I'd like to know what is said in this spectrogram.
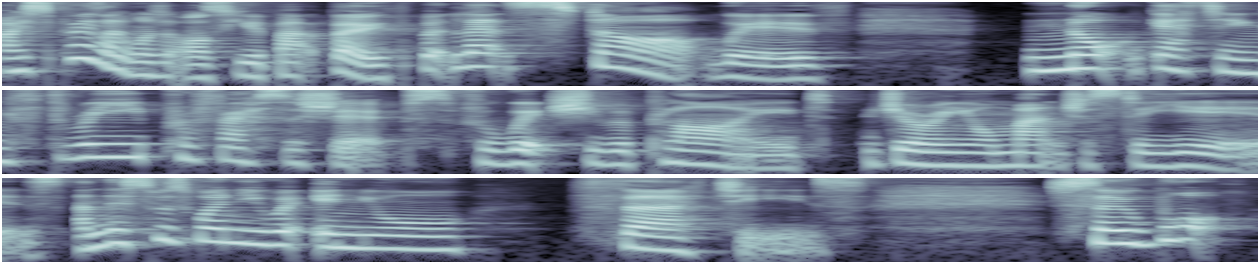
I suppose I want to ask you about both, but let's start with not getting three professorships for which you applied during your Manchester years. And this was when you were in your 30s. So, what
